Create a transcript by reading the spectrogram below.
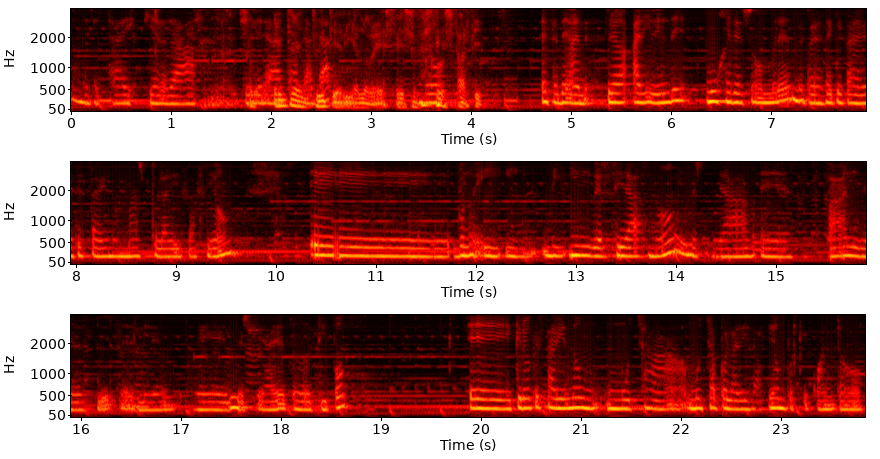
derecha, izquierda, Eso, liberal, entra en. Twitter ya lo ves. Es, No. es fácil. Efectivamente, pero a nivel de mujeres-hombres me parece que cada vez está habiendo más polarización. Eh, bueno, y, y- y diversidad, ¿no? Diversidad eh, sexual y de, de- de- de diversidad de todo tipo. Eh, creo que está habiendo mucha, mucha polarización porque cuanto,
